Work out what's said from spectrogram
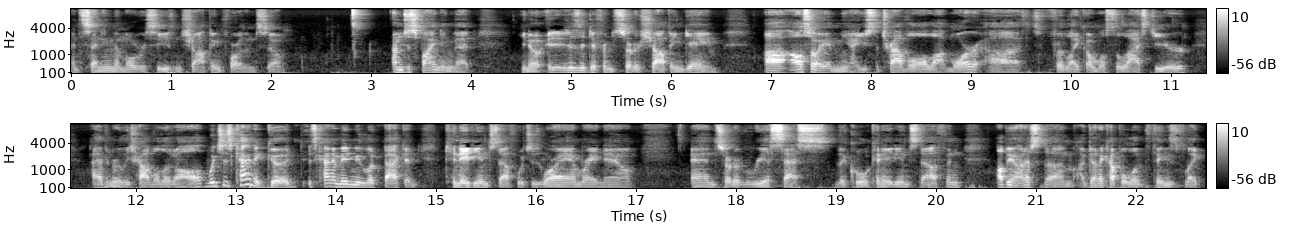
and sending them overseas and shopping for them. So I'm just finding that, you know, it, it is a different sort of shopping game. Uh, also, I mean, I used to travel a lot more uh, for like almost the last year. I haven't really traveled at all, which is kind of good. It's kind of made me look back at Canadian stuff, which is where I am right now and sort of reassess the cool Canadian stuff. And I'll be honest, um, I've done a couple of things like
